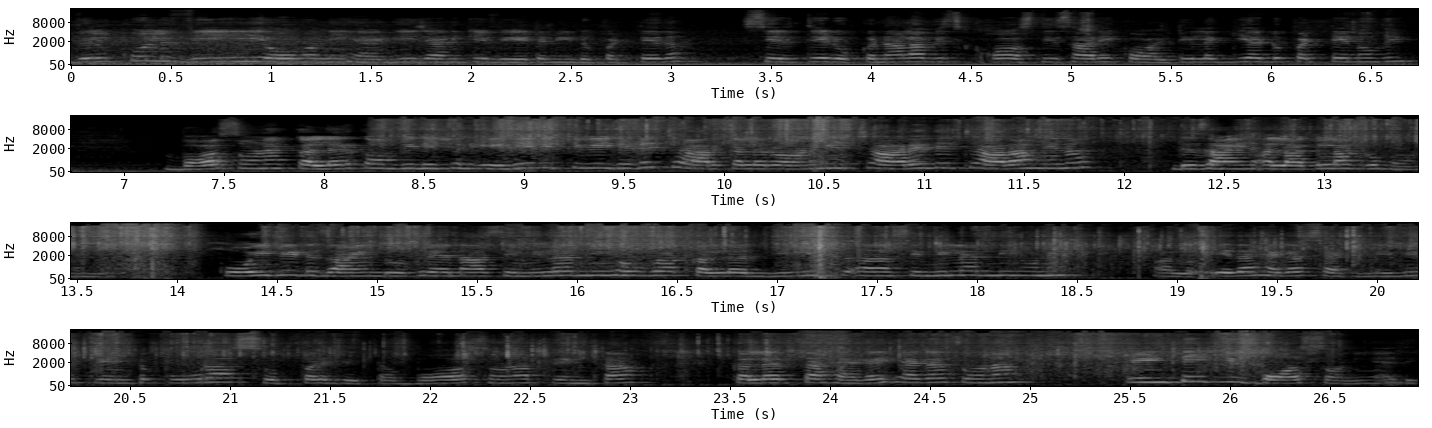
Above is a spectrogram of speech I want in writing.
ਬਿਲਕੁਲ ਵੀ ਉਹ ਨਹੀਂ ਹੈਗੀ ਜਾਣੀ ਕਿ weight ਨਹੀਂ ਦੁਪੱਟੇ ਦਾ। ਸਿਰ ਤੇ ਰੁਕਣ ਵਾਲਾ ਵਿਸਕੋਸ ਦੀ ਸਾਰੀ ਕੁਆਲਿਟੀ ਲੱਗੀ ਆ ਦੁਪੱਟੇ ਨੂੰ ਵੀ। ਬਹੁਤ ਸੋਹਣਾ ਕਲਰ ਕੰਬੀਨੇਸ਼ਨ ਇਹਦੇ ਵਿੱਚ ਵੀ ਜਿਹੜੇ ਚਾਰ ਕਲਰ ਆਉਣਗੇ ਚਾਰੇ ਦੇ ਚਾਰਾਂ ਨੇ ਨਾ ਡਿਜ਼ਾਈਨ ਅਲੱਗ-ਅਲੱਗ ਹੋਣਗੇ। ਕੋਈ ਵੀ ਡਿਜ਼ਾਈਨ ਦੂਸਰੇ ਨਾਲ ਸਿਮਿਲਰ ਨਹੀਂ ਹੋਊਗਾ ਕਲਰ ਵੀ ਸਿਮਿਲਰ ਨਹੀਂ ਹੋਣੇ। ਆ ਲਓ, ਇਹਦਾ ਹੈਗਾ ਸੈਟ ਵੀ ਪ੍ਰਿੰਟ ਪੂਰਾ ਸੁਪਰ ਹਿੱਟ ਬਹੁਤ ਸੋਹਣਾ ਪ੍ਰਿੰਟ ਆ। ਕਲਰ ਤਾਂ ਹੈਗਾ ਹੀ ਹੈਗਾ ਸੋਹਣਾ। ਪ੍ਰਿੰਟਿੰਗ ਵੀ ਬਹੁਤ ਸੋਹਣੀ ਹੈ ਇਹਦੀ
